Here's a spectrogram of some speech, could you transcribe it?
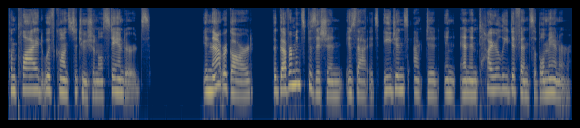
complied with constitutional standards. In that regard, the government's position is that its agents acted in an entirely defensible manner.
